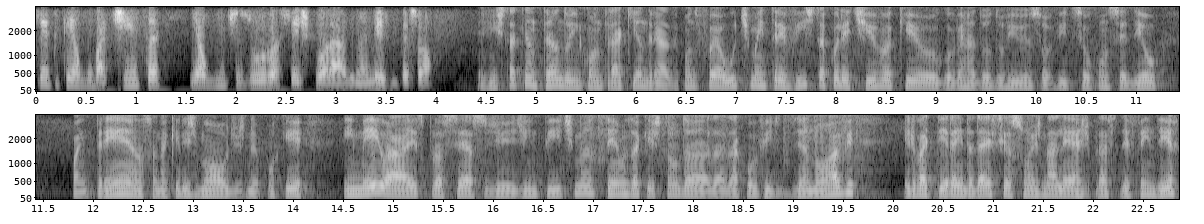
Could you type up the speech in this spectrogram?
sempre tem alguma tinta e algum tesouro a ser explorado, não é mesmo, pessoal? A gente está tentando encontrar aqui, Andreasa, quando foi a última entrevista coletiva que o governador do Rio, Wilson Witzel, concedeu com a imprensa, naqueles moldes, né? Porque em meio a esse processo de, de impeachment, temos a questão da, da, da Covid-19. Ele vai ter ainda 10 sessões na LERJ para se defender,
